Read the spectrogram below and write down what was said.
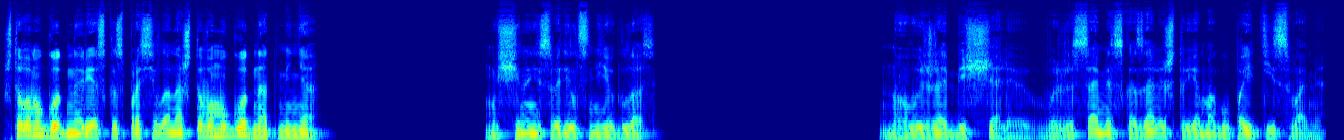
«Что вам угодно?» — резко спросила она. «Что вам угодно от меня?» Мужчина не сводил с нее глаз. «Но вы же обещали, вы же сами сказали, что я могу пойти с вами».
